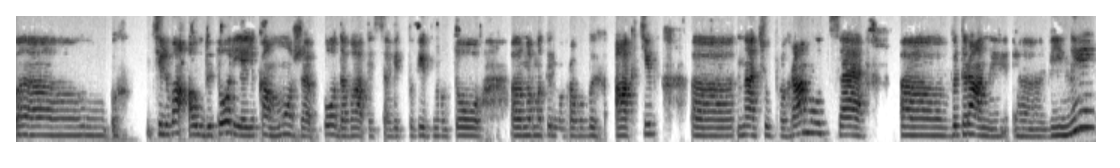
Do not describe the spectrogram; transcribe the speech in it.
е, цільова аудиторія, яка може подаватися відповідно до е, нормативно-правових актів на цю програму, це ветерани війни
